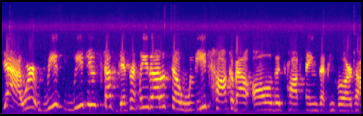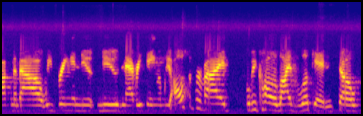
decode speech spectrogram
yeah, we're we we do stuff differently though. So we talk about all of the top things that people are talking about. We bring in new, news and everything, and we also provide what we call a live look-in. So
